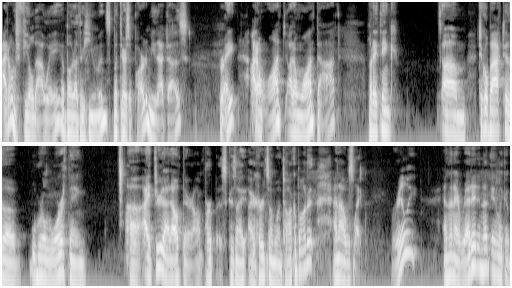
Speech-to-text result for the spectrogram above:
I don't feel that way about other humans, but there's a part of me that does, right? I don't want I don't want that, but I think um, to go back to the World War thing, uh, I threw that out there on purpose because I, I heard someone talk about it and I was like, really? And then I read it in, a, in like a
